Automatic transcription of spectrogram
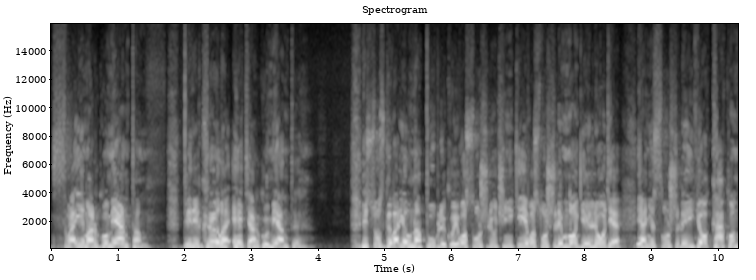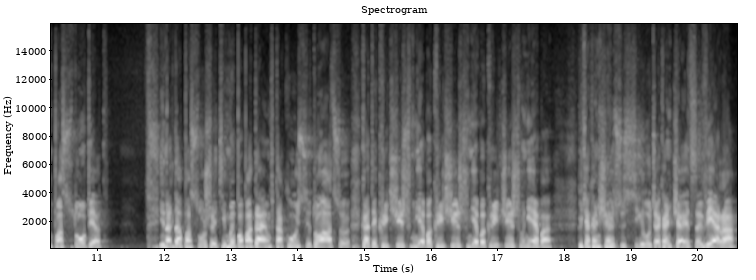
своим аргументом перекрыла эти аргументы. Иисус говорил на публику, его слушали ученики, его слушали многие люди, и они слушали ее, как он поступит. Иногда, послушайте, мы попадаем в такую ситуацию, когда ты кричишь в небо, кричишь в небо, кричишь в небо. У тебя кончаются силы, у тебя кончается вера.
